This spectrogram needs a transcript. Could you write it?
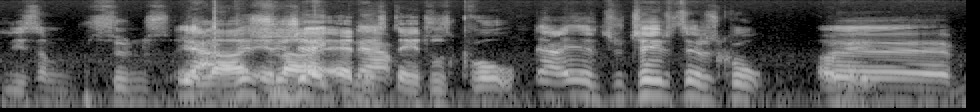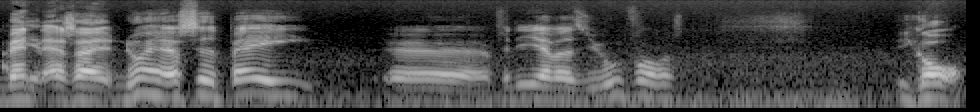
ligesom synes? Ja, eller det synes eller jeg ikke, er det status quo? Ja, er totalt status quo. Okay. Øh, men altså, nu har jeg siddet bag i, øh, fordi jeg har været til julefrokost i går,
